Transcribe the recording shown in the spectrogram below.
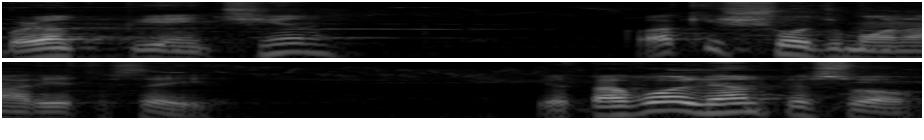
Branco Pientino. Olha que show de monareta isso aí. Eu tava olhando, pessoal.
